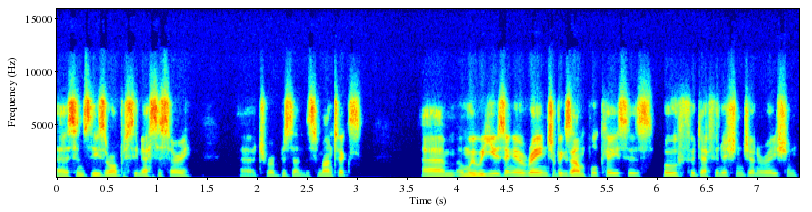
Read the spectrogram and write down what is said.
uh, since these are obviously necessary uh, to represent the semantics. Um, and we were using a range of example cases, both for definition generation,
